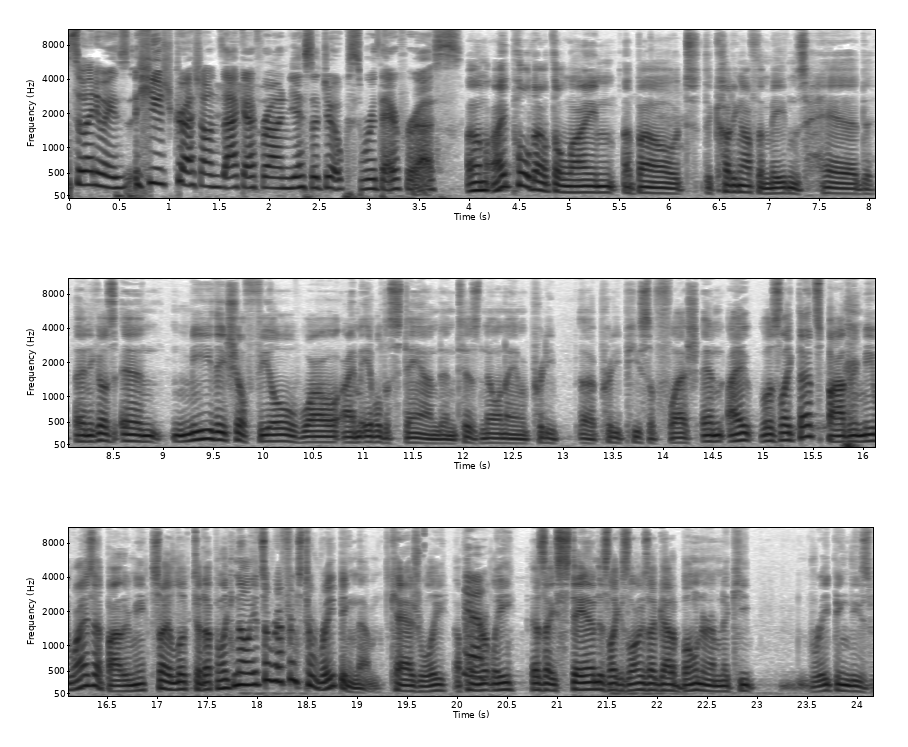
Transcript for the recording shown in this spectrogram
So, anyways, huge crush on Zac Efron. Yes, the jokes were there for us. Um, I pulled out the line about the cutting off the maiden's head, and he goes, "And me they shall feel while I'm able to stand, and 'tis known I am a pretty, uh, pretty piece of flesh." And I was like, "That's bothering me. Why is that bothering me?" So I looked it up. I'm like, "No, it's a reference to raping them casually. Apparently, as I stand, is like as long as I've got a boner, I'm gonna keep raping these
